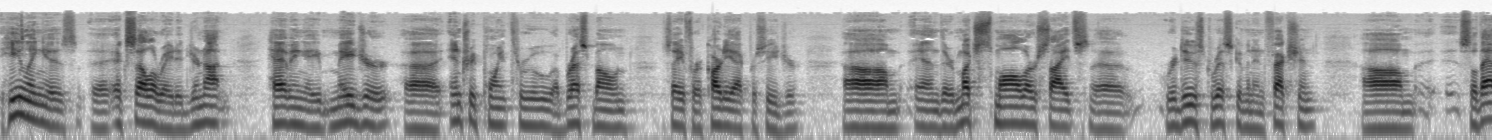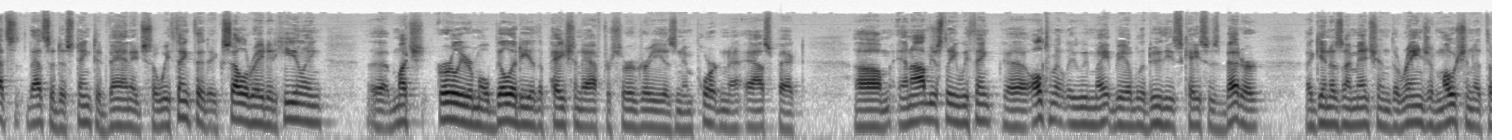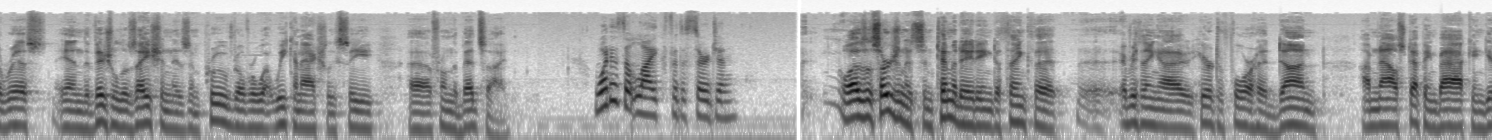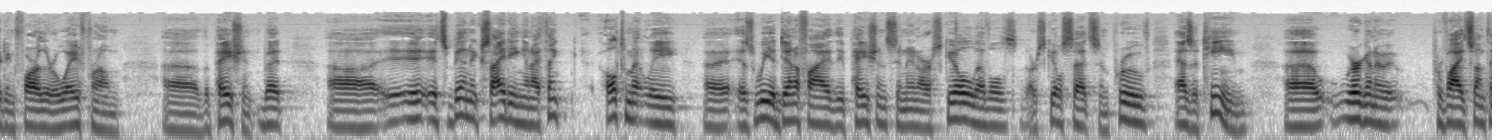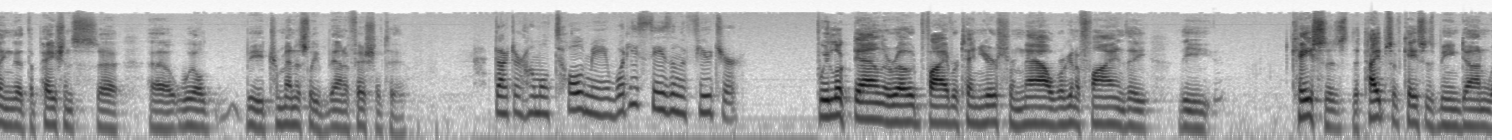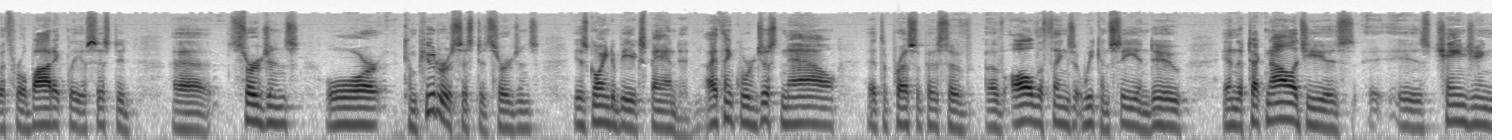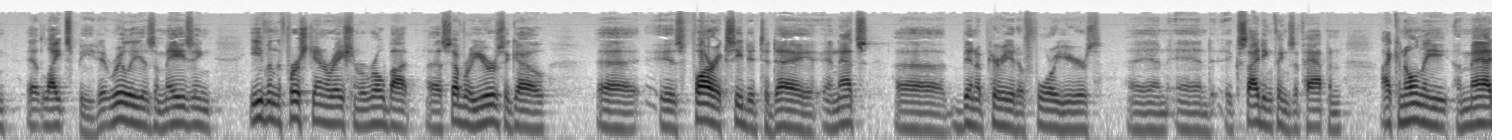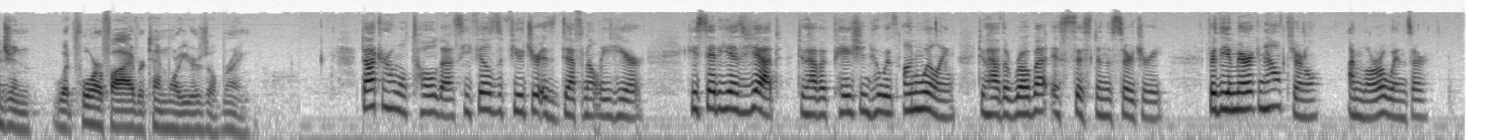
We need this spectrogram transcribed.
Healing is uh, accelerated. You're not having a major uh, entry point through a breastbone, say for a cardiac procedure, um, and they're much smaller sites, uh, reduced risk of an infection. Um, so that's that's a distinct advantage. So we think that accelerated healing, uh, much earlier mobility of the patient after surgery is an important aspect um, and obviously, we think uh, ultimately we might be able to do these cases better. Again, as I mentioned, the range of motion at the wrist and the visualization is improved over what we can actually see uh, from the bedside. What is it like for the surgeon? Well, as a surgeon, it's intimidating to think that uh, everything I heretofore had done, I'm now stepping back and getting farther away from uh, the patient. But uh, it, has been exciting, and I think ultimately uh, as we identify the patients and in our skill levels, our skill sets improve as a team, uh, we're going to provide something that the patients uh, uh, will be tremendously beneficial to. Dr. Hummel told me what he sees in the future. If we look down the road five or ten years from now, we're going to find the, the cases, the types of cases being done with robotically assisted uh, surgeons or computer assisted surgeons is going to be expanded. I think we're just now at the precipice of, of all the things that we can see and do, and the technology is, is changing at light speed. It really is amazing. Even the first generation of a robot uh, several years ago uh, is far exceeded today, and that's uh, been a period of four years, and, and exciting things have happened. I can only imagine what four or five or ten more years will bring. Dr. Hummel told us he feels the future is definitely here. He said he has yet to have a patient who is unwilling to have the robot assist in the surgery. For the American Health Journal, I'm Laura Windsor.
